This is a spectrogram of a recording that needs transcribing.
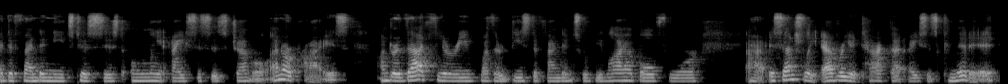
a defendant needs to assist only ISIS's general enterprise. Under that theory, whether these defendants would be liable for uh, essentially every attack that ISIS committed.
